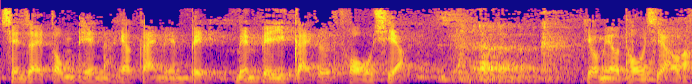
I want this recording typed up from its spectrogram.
现在冬天了要盖棉被，棉被一盖着偷笑，有没有偷笑啊？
